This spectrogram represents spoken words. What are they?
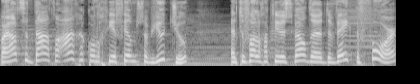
Maar hij had zijn daad al aangekondigd via filmpjes op YouTube. En toevallig had hij dus wel de, de week ervoor...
